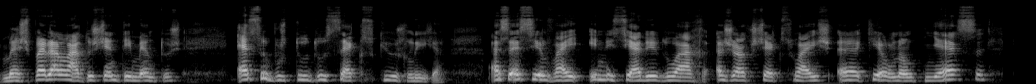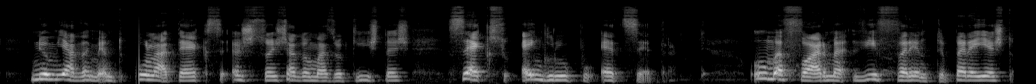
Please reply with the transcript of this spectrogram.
mas para lá dos sentimentos é sobretudo o sexo que os liga. A Cecil vai iniciar Eduard a jogos sexuais uh, que ele não conhece, nomeadamente o látex, as sessões sadomasoquistas, sexo em grupo, etc. Uma forma diferente para este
